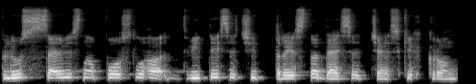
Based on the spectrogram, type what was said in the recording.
плюс сервісна послуга 2310 чеських крон.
